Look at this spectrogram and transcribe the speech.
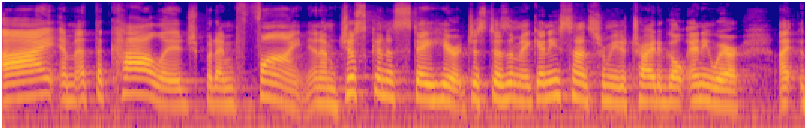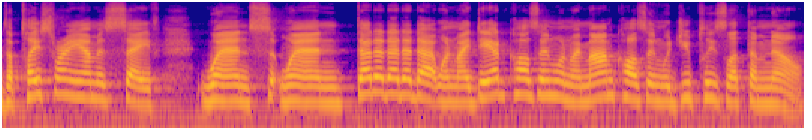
I am at the college, but I'm fine, and I'm just going to stay here. It just doesn't make any sense for me to try to go anywhere. I, the place where I am is safe. When, when da da da da when my dad calls in, when my mom calls in, would you please let them know?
